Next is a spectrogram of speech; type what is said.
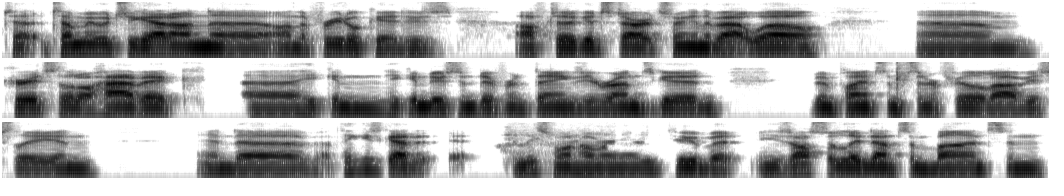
T- tell me what you got on the on the Friedl kid, who's off to a good start, swinging the bat well, um, creates a little havoc. Uh, he can he can do some different things. He runs good. He's been playing some center field, obviously, and and uh, I think he's got at least one homer, maybe two. But he's also laid down some bunts and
